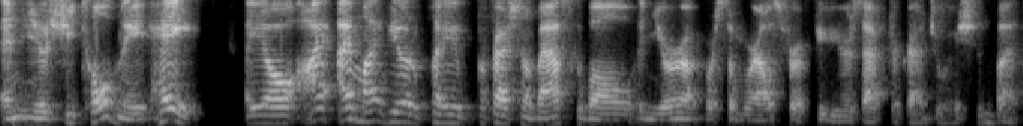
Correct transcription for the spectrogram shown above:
And you know, she told me, hey, you know, I, I might be able to play professional basketball in Europe or somewhere else for a few years after graduation, but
